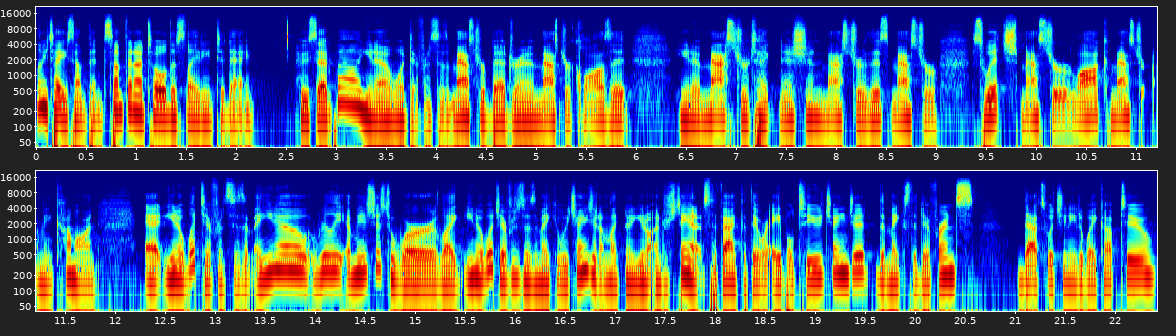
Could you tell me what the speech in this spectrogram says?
Let me tell you something. Something I told this lady today who said, well, you know, what difference is a master bedroom, master closet, you know, master technician, master this, master switch, master lock, master. I mean, come on. Uh, you know, what difference does it make? You know, really, I mean, it's just a word. Like, you know, what difference does it make if we change it? I'm like, no, you don't understand. It's the fact that they were able to change it that makes the difference. That's what you need to wake up to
